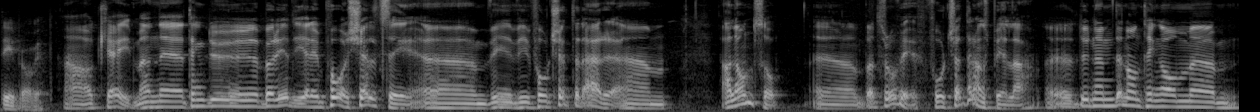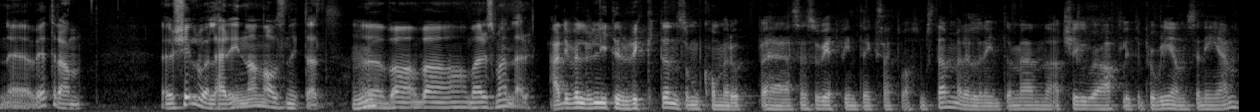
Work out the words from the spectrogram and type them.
det är bra att veta. Ah, Okej, men eh, tänk du började ge dig på Chelsea. Eh, vi, vi fortsätter där. Eh, Alonso, eh, vad tror vi? Fortsätter han spela? Eh, du nämnde någonting om, ehm, eh, eh, vet du han? Chilwell här innan avsnittet. Eh, vad, vad, vad är det som händer? Ja, det är väl lite rykten som kommer upp. Eh, sen så vet vi inte exakt vad som stämmer eller inte. Men att Chilwell har haft lite problem sen EM.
